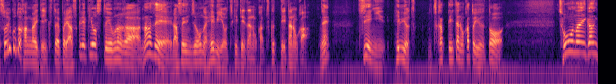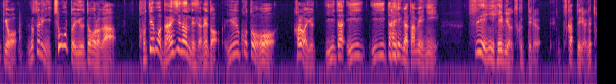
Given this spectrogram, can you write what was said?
そういうことを考えていくと、やっぱりアスクレピオスというものが、なぜ螺旋状の蛇をつけていたのか、作っていたのか、ね。杖に蛇を使っていたのかというと、腸内環境、要するに腸というところが、とても大事なんですよね、ということを、彼は言いた、い言いたいがために、杖に蛇を作ってる、使ってるよね、と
